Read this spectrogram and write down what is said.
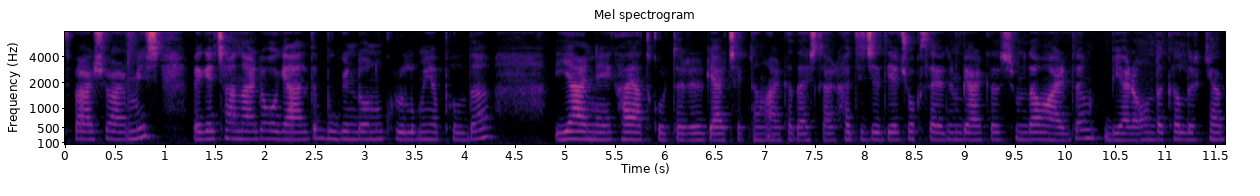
sipariş vermiş ve geçenlerde o geldi. Bugün de onun kurulumu yapıldı. Yani hayat kurtarır gerçekten arkadaşlar. Hatice diye çok sevdiğim bir arkadaşım da vardı. Bir ara onda kalırken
